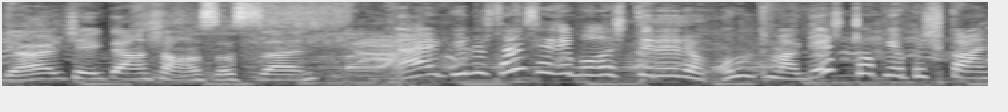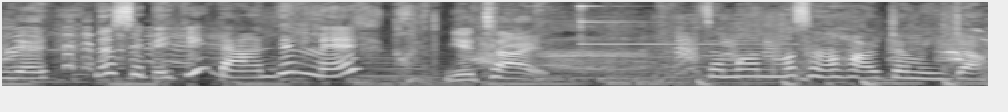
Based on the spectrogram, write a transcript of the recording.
Gerçekten şanslısın. Eğer gülürsen seni bulaştırırım. Unutma göz çok yapışkandır. Nasıl peki beğendin mi? Yeter. Zamanımı sana harcamayacağım.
